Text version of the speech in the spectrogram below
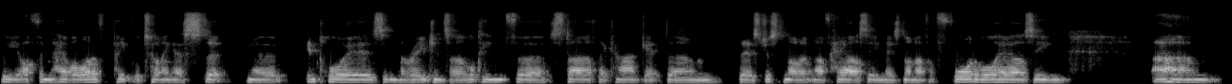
we often have a lot of people telling us that you know employers in the regions are looking for staff. They can't get them. There's just not enough housing. There's not enough affordable housing. Um,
